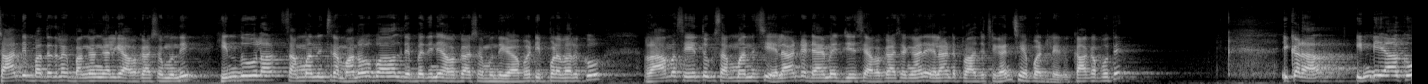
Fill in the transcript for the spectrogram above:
శాంతి భద్రతలకు భంగం కలిగే అవకాశం ఉంది. హిందువుల సంబంధించిన మనోభావాలు దెబ్బతినే అవకాశం ఉంది కాబట్టి ఇప్పటి వరకు రామసేతుకు సంబంధించి ఎలాంటి డ్యామేజ్ చేసే అవకాశం కానీ ఎలాంటి ప్రాజెక్టు కానీ చేపట్టలేదు. కాకపోతే ఇక్కడ ఇండియాకు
